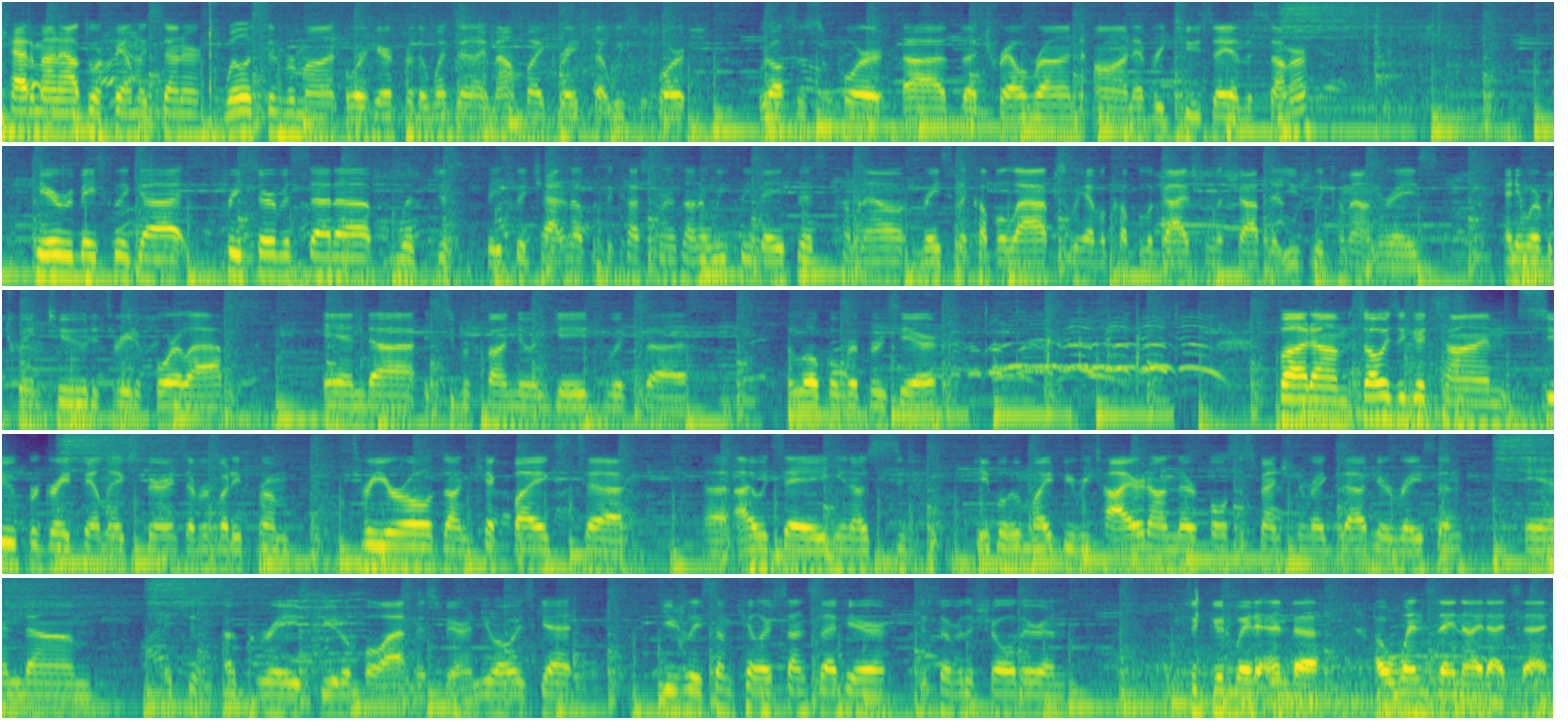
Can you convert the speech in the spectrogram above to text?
Catamount Outdoor Family Center, Williston, Vermont. We're here for the Wednesday night mountain bike race that we support. We also support uh, the trail run on every Tuesday of the summer. Here we basically got free service set up with just basically chatting up with the customers on a weekly basis, coming out, racing a couple laps. We have a couple of guys from the shop that usually come out and race anywhere between two to three to four laps. And uh, it's super fun to engage with uh, the local rippers here. But um, it's always a good time, super great family experience. Everybody from three-year-olds on kick bikes to, uh, I would say, you know, people who might be retired on their full suspension rigs out here racing. And um, it's just a great, beautiful atmosphere. And you always get usually some killer sunset here, just over the shoulder. And it's a good way to end a, a Wednesday night, I'd say.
